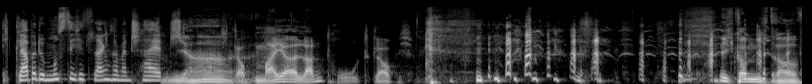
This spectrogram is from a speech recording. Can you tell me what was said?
Ich glaube, du musst dich jetzt langsam entscheiden. Ja, Ich glaube, Meier Landrut, glaube ich. ich komme nicht drauf.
